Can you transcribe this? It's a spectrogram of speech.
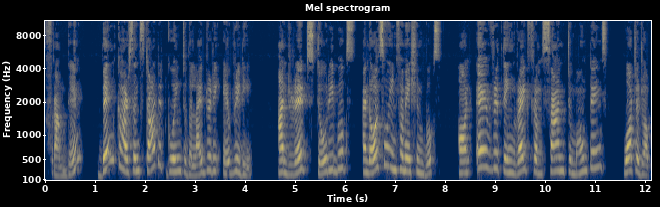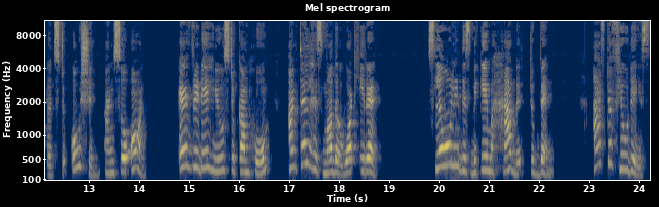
From then, Ben Carson started going to the library every day and read storybooks and also information books on everything right from sand to mountains, water droplets to ocean, and so on. Every day he used to come home and tell his mother what he read. Slowly, this became a habit to Ben. After a few days,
